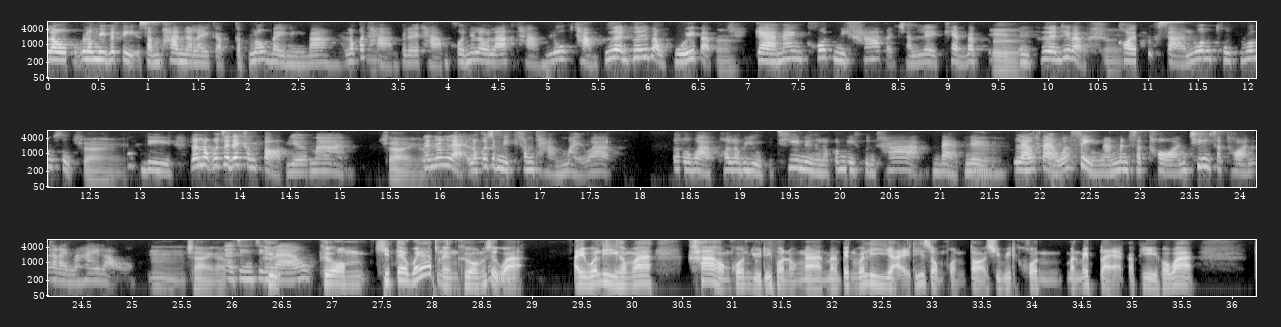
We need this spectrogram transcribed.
เราเรามีปฏิสัมพันธ์อะไรกับกับโลกใบนี้บ้าง เราก็ถามไปเลยถามคนที่เรารักถามลูกถามเพื่อนเพื่อนที่แบบหุยแบบอ่าแกแม่งโคตรมีค่ากับฉันเลยแค่แบบเออเป็นเพื่อนที่แบบใช่คอยปรึกษาร่วมทุกข์ร่วมสุขใช่โคตรดี แล้วเราก็จะได้คำตอบเยอะมาก ใช่ครับและนั่นแหละเราก็จะมีคำถามใหม่ว่า เออว่ะพอเราไปอยู่ที่หนึ่งเราก็มีคุณค่าแบบหนึ่งอืมแล้วแต่ว่าสิ่งนั้นมันสะท้อนชิ่งสะท้อนอะไรมาให้เรา อืมใช่ครับแต่จริงคือๆแล้ว คืออมคิดได้แวบหนึ่งคืออมรู้สึกว่า ไอ้วลีคำว่าค่าของคนอยู่ที่ผลของงาน มันเป็นวลีใหญ่ที่ส่งผลต่อชีวิตคนมันไม่แปลกครับพี่ เพราะว่า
